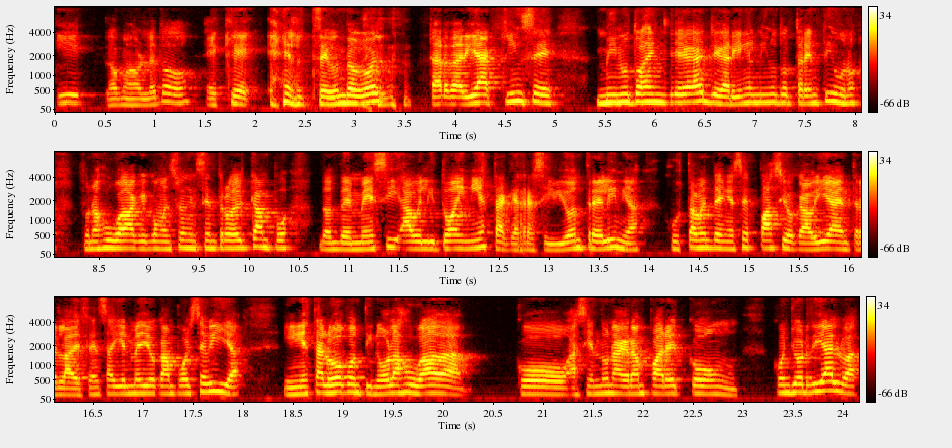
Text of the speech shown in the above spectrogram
Y lo mejor de todo es que el segundo gol tardaría 15 minutos en llegar, llegaría en el minuto 31. Fue una jugada que comenzó en el centro del campo, donde Messi habilitó a Iniesta, que recibió entre líneas, justamente en ese espacio que había entre la defensa y el medio campo del Sevilla. Iniesta luego continuó la jugada haciendo una gran pared con, con Jordi Alba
